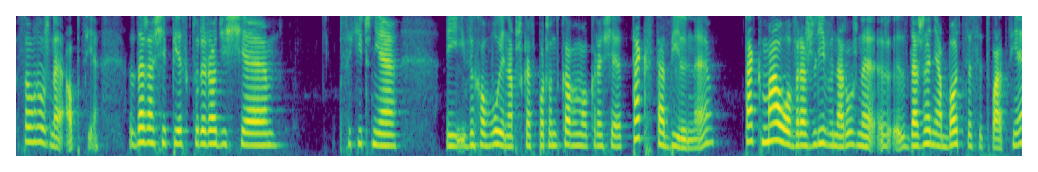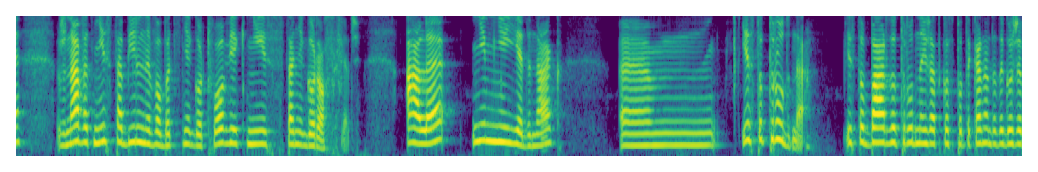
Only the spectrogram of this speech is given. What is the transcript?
są różne opcje. Zdarza się pies, który rodzi się psychicznie i wychowuje na przykład w początkowym okresie tak stabilny, tak mało wrażliwy na różne e, zdarzenia, bodźce, sytuacje, że nawet niestabilny wobec niego człowiek nie jest w stanie go rozchwiać. Ale niemniej jednak um, jest to trudne. Jest to bardzo trudne i rzadko spotykane, dlatego że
